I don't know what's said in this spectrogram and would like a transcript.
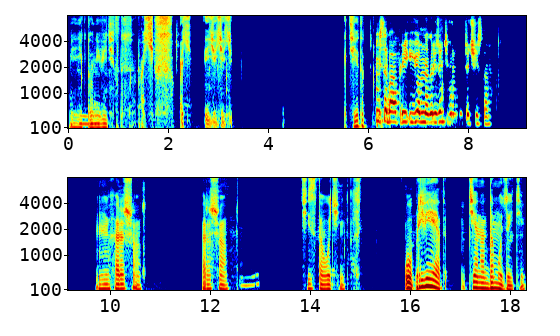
Меня никто не видит. Ай, ай, ай-яй-яй. Где этот? Мистер Ба, прием на горизонте, вроде все чисто. М, Хорошо. Хорошо. Чисто очень. О, привет! Тебе надо домой зайти.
